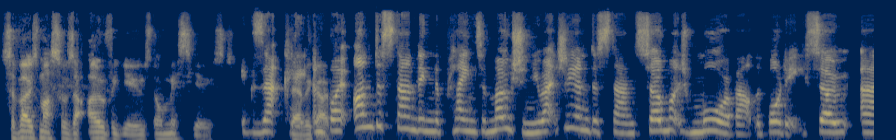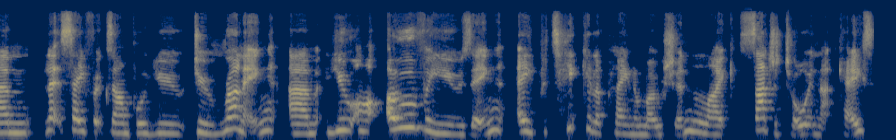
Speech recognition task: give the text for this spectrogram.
So those muscles are overused or misused. Exactly. There we go. And by understanding the planes of motion, you actually understand so much more about the body. So, um, let's say, for example, you do running, um, you are overusing a particular plane of motion, like sagittal in that case,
